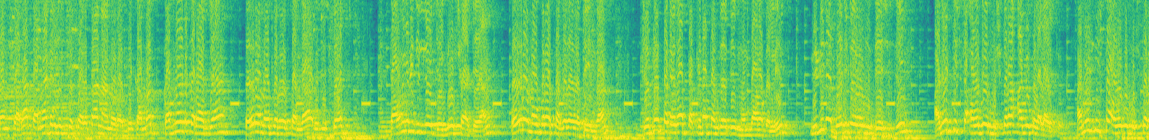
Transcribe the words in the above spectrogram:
ನಮಸ್ಕಾರ. ಕರ್ನಾಟಕ ನ್ಯೂಸ್ಗೆ ಸ್ವಾಗತ. ನಾನು ರಫೀಕ್ ಅಹಮದ್. ಕರ್ನಾಟಕ ರಾಜ್ಯ ಪೌರ ನೌಕರರ ಸಂಘ ರಿಜಿಸ್ಟರ್ಡ್ ದಾವಣಗೆರೆ ಜಿಲ್ಲೆ ಜಗಳೂರು ಶಾಖೆಯ ಪೌರ ನೌಕರರ ಸಂಘದ ವತಿಯಿಂದ ಜಗಳೂರು ಪಟ್ಟಣದ ಪಟ್ಟಣ ಪಂಚಾಯತಿ ಮುಂಭಾಗದಲ್ಲಿ ವಿವಿಧ ಬೇಡಿಕೆಗಳನ್ನು ಉದ್ದೇಶಿಸಿ ಅನಿರ್ದಿಷ್ಟ ಅವಧಿ ಮುಷ್ಕರ ಹಮ್ಮಿಕೊಳ್ಳಲಾಯಿತು. ಅನಿರ್ದಿಷ್ಟ ಅವಧಿ ಮುಷ್ಕರ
